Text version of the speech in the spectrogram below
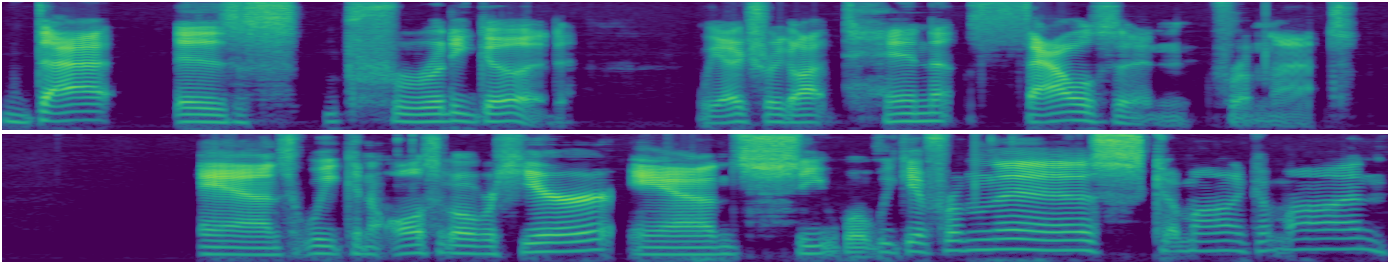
That is pretty good. We actually got 10,000 from that. And we can also go over here and see what we get from this. Come on, come on.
